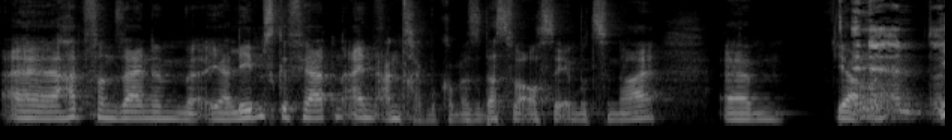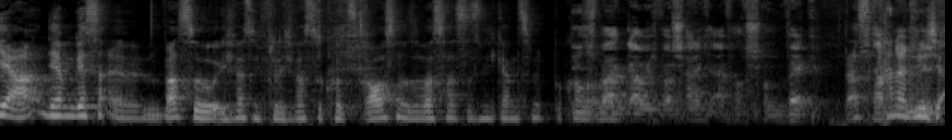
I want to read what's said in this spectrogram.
äh, hat von seinem ja, Lebensgefährten einen Antrag bekommen. Also das war auch sehr emotional. Ähm, ja, In der- äh, ja, die haben gestern, äh, warst du, ich weiß nicht, vielleicht warst du kurz draußen oder sowas, hast du es nicht ganz mitbekommen. ich war, glaube ich, wahrscheinlich einfach schon weg. Das Ich kann natürlich nämlich-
